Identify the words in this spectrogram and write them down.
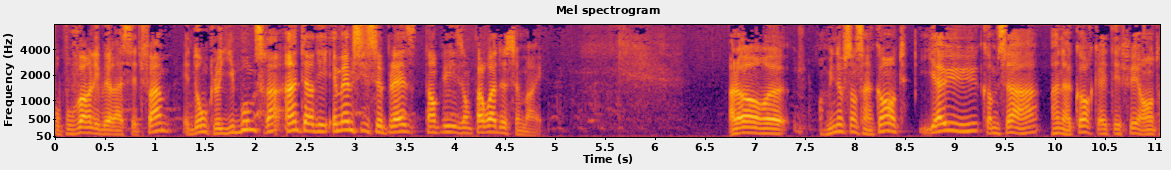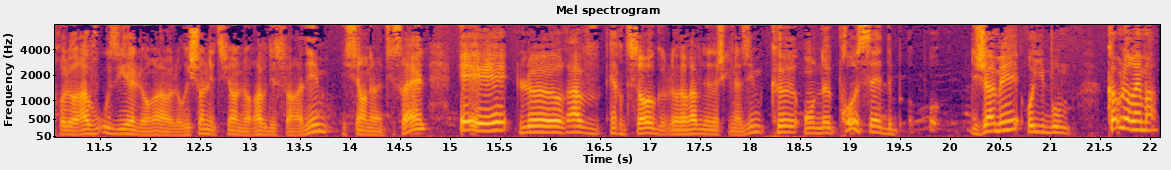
pour pouvoir libérer cette femme, et donc le yiboum sera interdit. Et même s'ils se plaisent, tant pis, ils n'ont pas le droit de se marier. Alors, euh, en 1950, il y a eu, comme ça, un accord qui a été fait entre le Rav Uziel, le, Rav, le Rishon Letzion, le Rav des Sfaradim, ici en Israël, et le Rav Herzog, le Rav des Ashkenazim, qu'on ne procède jamais au Yiboum, comme le Réma.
